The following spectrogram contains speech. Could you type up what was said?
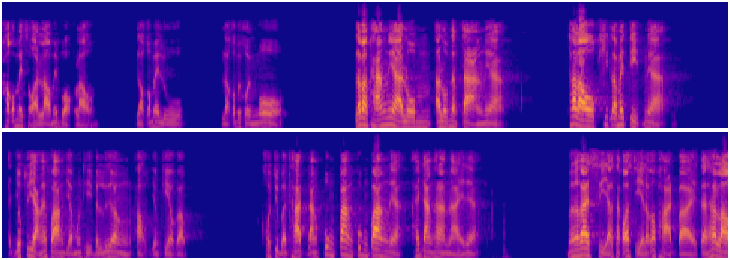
เขาก็ไม่สอนเราไม่บอกเรา เราก็ไม่รู้ เราก็เป็นคนโง่ แล้วบางครั้งเนี่ยอารมณ์อารมณ์ต่างๆ เนี่ย ถ้าเราคิดแล้วไม่ติดเนี่ย ยกตัวอย่างให้ฟังอย่างบางทีเป็นเรื่องเอ้าอย่างเกี่ยวกับ คนจุดบรรทัดดังปุ้งปั้งปุ้งปั้งเนี่ยให้ดังขนาดไหนเนี่ย มันก็ได้เสียงสักว่าเสียแล้วก็ผ่านไป แต่ถ้าเรา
